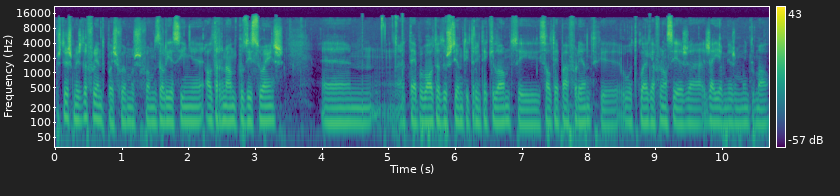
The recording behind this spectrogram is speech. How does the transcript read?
os três primeiros da frente. Depois fomos, fomos ali assim, alternando posições um, até por volta dos 130 km e saltei para a frente, que o outro colega francês já, já ia mesmo muito mal.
